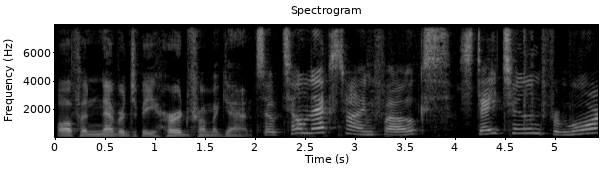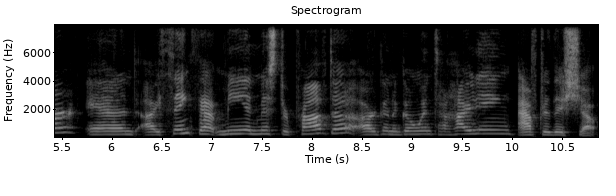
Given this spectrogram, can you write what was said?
often never to be heard from again. So, till next time, folks, stay tuned for more. And I think that me and Mr. Pravda are going to go into hiding after this show.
